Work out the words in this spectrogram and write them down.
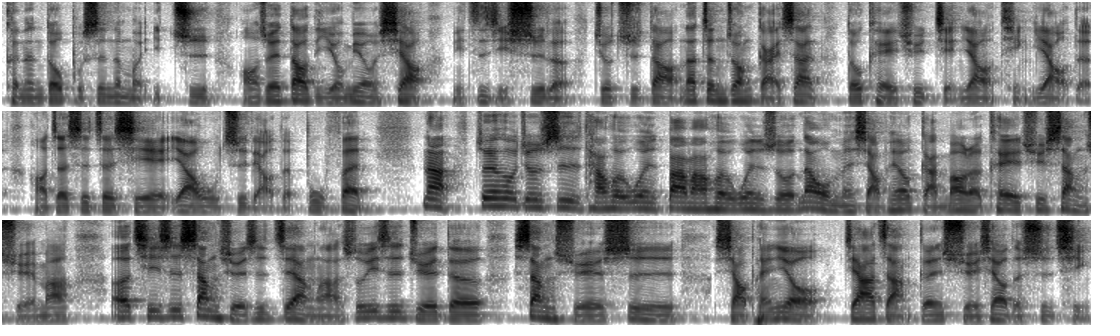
可能都不是那么一致哦。所以到底有没有效，你自己试了就知道。那症状改善都可以去减药停药的。好，这是这些药物治疗的部分。那最后就是他会问爸妈会问说，那我们小朋友感冒了可以去上学吗？呃，其实。上学是这样啦，苏医师觉得上学是小朋友、家长跟学校的事情。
